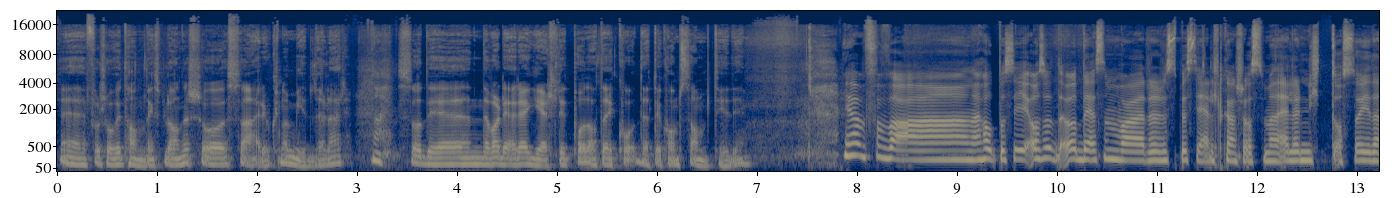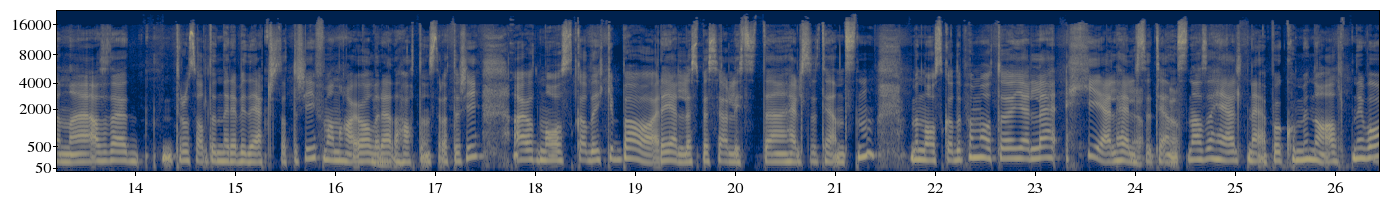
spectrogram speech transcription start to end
eh, for så vidt handlingsplaner, så, så er det jo ikke noen midler der. Nei. Så det, det var det jeg reagerte litt på, at det, dette kom samtidig. Ja, for hva jeg holdt på å si, også, Og det som var spesielt kanskje også med, eller nytt også i denne altså Det er tross alt en revidert strategi, for man har jo allerede hatt en strategi. er jo at Nå skal det ikke bare gjelde spesialisthelsetjenesten, men nå skal det på en måte gjelde hele helsetjenesten. altså Helt ned på kommunalt nivå.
